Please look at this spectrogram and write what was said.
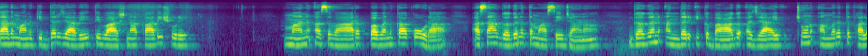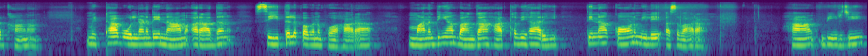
ਤਦ ਮਨ ਕਿੱਧਰ ਜਾਵੇ ਤੇ ਵਾਸ਼ਨਾ ਕਾਦੀ ਛੁਰੇ? ਮਨ ਅਸਵਾਰ ਪਵਨ ਕਾ ਘੋੜਾ, ਅਸਾਂ ਗਗਨ ਤਮਾਸੇ ਜਾਣਾ। ਗਗਨ ਅੰਦਰ ਇੱਕ ਬਾਗ ਅਜਾਇਬ, ਚੁਣ ਅੰਮ੍ਰਿਤ ਫਲ ਖਾਣਾ। ਮਿੱਠਾ ਬੋਲਣ ਦੇ ਨਾਮ ਆਰਾਧਨ ਸੀਤਲ ਪਵਨ ਫੁਹਾਰਾ। ਮਨ ਦੀਆਂ ਬਾਂਗਾਂ ਹੱਥ ਵਿਹਾਰੀ, ਤਿਨਾ ਕੌਣ ਮਿਲੇ ਅਸਵਾਰਾ? ਹਾਂ ਵੀਰ ਜੀ,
